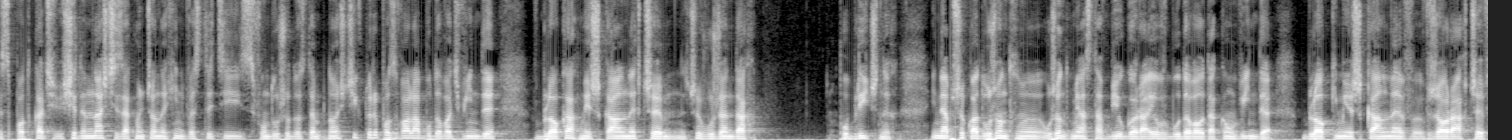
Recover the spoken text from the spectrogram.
spotkać 17 zakończonych inwestycji z Funduszu Dostępności, który pozwala budować windy w blokach mieszkalnych czy, czy w urzędach publicznych. I na przykład Urząd, Urząd Miasta w Biłgoraju wbudował taką windę. Bloki mieszkalne w, w Żorach czy w,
